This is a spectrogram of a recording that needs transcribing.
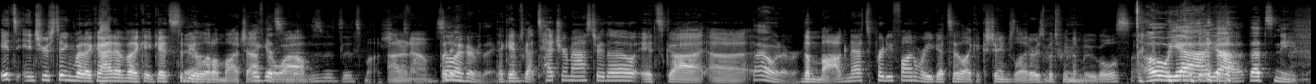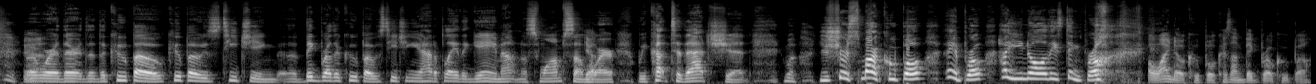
it's interesting, but it kind of like it gets to be Yeah. a little much after a while. It's, it's, it's much. I don't It's know. fun. It's not my favorite thing. That game's got Tetramaster though. It's got uh Ah, whatever. the Mognet's pretty fun where you get to like exchange letters between the Moogles. Oh yeah, yeah, that's neat. Where, Yeah. where they're the, the Koopo Koopo's teaching uh, Big Brother Koopo is teaching you how to play the game out in a swamp somewhere. We cut to that shit. Well, You sure smart, Koopo. Hey, bro, how you know all these things, bro? oh, I know Koopo because I'm Big Bro Koopo.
